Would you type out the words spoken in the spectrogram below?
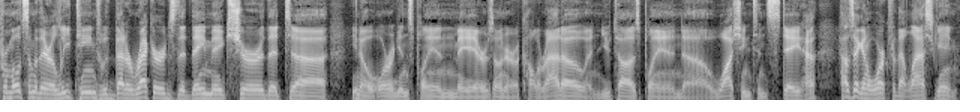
promote some of their elite teams with better records that they make sure that uh, you know Oregon's playing May Arizona or Colorado and Utah's playing uh, Washington State. How how's that going to work for that last game?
